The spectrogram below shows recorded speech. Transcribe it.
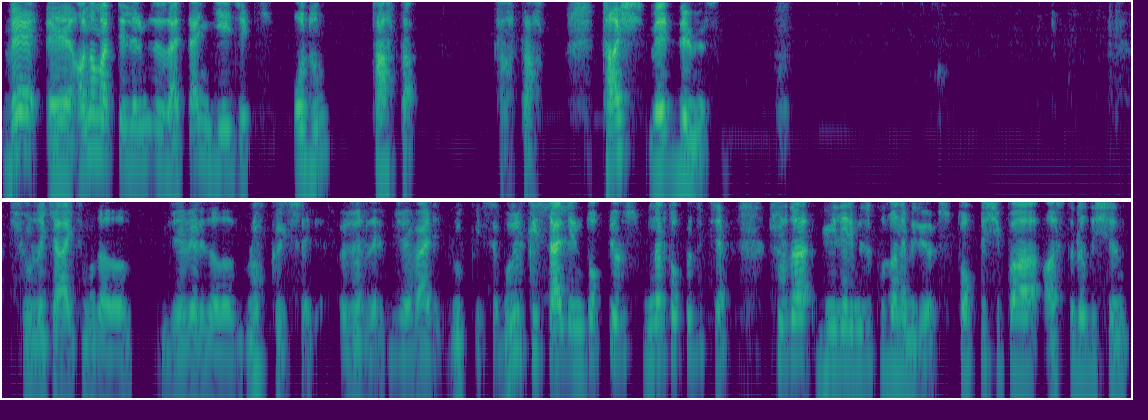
Ve, eee, ana maddelerimiz de zaten yiyecek, odun, tahta, tahta, taş ve demir. Şuradaki item'ı da alalım. Mücevheri de alalım. Ruh kristali. Özür dilerim mücevher değil. Ruh kristali. Bu ruh kristallerini topluyoruz. Bunları topladıkça şurada büyülerimizi kullanabiliyoruz. Toplu şifa, astral ışın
